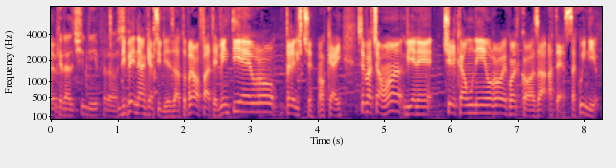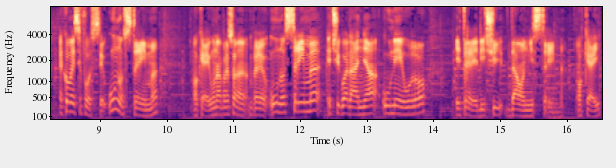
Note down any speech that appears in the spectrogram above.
Eh, anche dal CD, però. sì. Dipende anche dal CD, esatto. Però fate 20 euro, 13, ok? Se facciamo, eh, viene circa un euro e qualcosa a testa. Quindi è come se fosse uno stream, ok? Una persona prende uno stream e ci guadagna un euro e 13 da ogni stream, ok?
